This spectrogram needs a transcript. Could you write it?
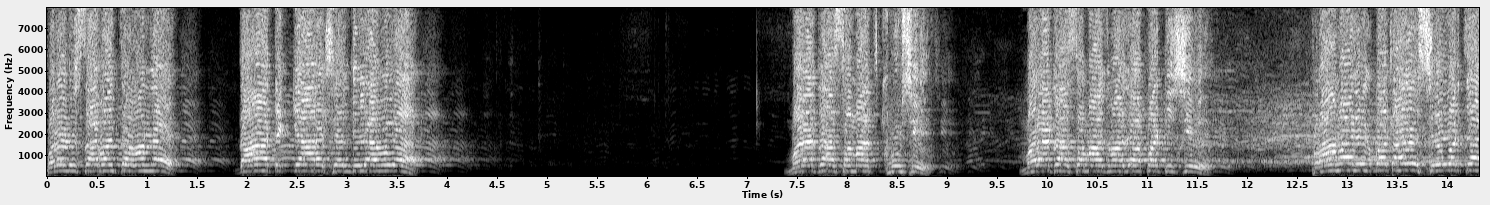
फडणवीस साहेबांचं म्हणणं आहे दहा टक्के आरक्षण दिल्यामुळं मराठा समाज खुश. आहे मराठा समाज माझ्या पाठीशी. आहे. प्रामाणिक मताने शेवटच्या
